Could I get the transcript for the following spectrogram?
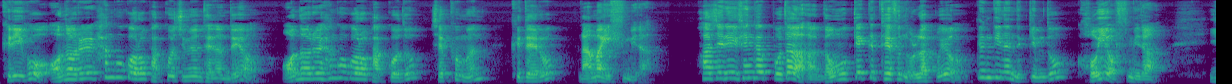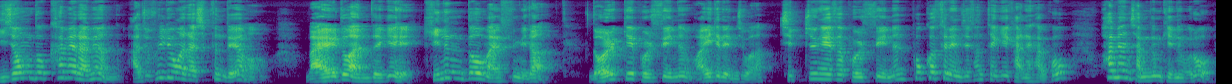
그리고 언어를 한국어로 바꿔주면 되는데요. 언어를 한국어로 바꿔도 제품은 그대로 남아 있습니다. 화질이 생각보다 너무 깨끗해서 놀랐고요. 끊기는 느낌도 거의 없습니다. 이 정도 카메라면 아주 훌륭하다 싶은데요. 말도 안 되게 기능도 많습니다. 넓게 볼 수 있는 와이드 렌즈와 집중해서 볼 수 있는 포커스 렌즈 선택이 가능하고 화면 잠금 기능으로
